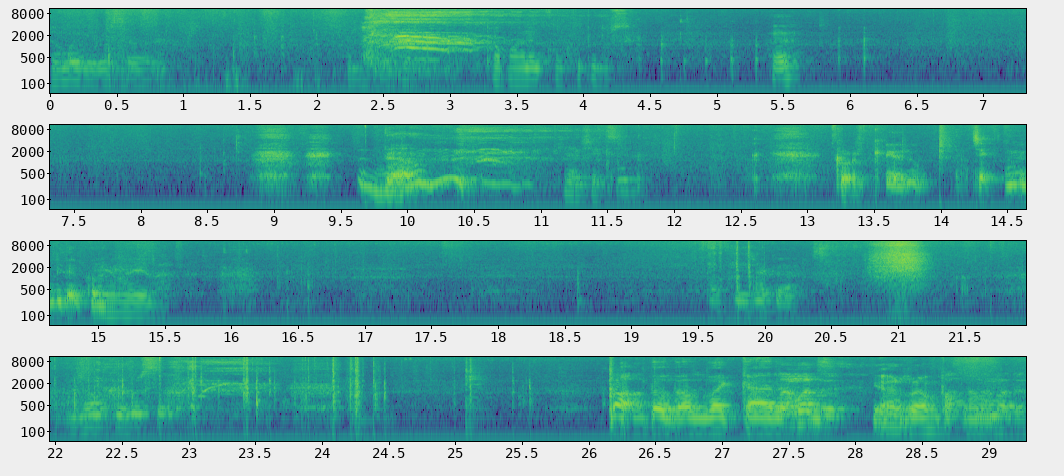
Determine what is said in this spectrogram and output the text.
Cama gelirse öyle. Babaannem korkup ölürse. He? Tamam. Gerçeksin. Korkuyorum. Çekme bir de kork. Eyvah eyvah. Patlayacak ha. Cam kırılırsa. Patladı Allah kahretsin. Patlamadı. Yarram patlamadı. Patlamadı.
